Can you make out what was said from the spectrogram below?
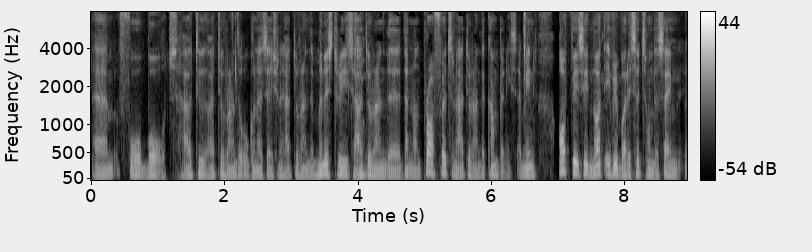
um, for boards, how to how to run the organization, how to run the ministries, how to run the, the non-profits, and how to run the companies. I mean, obviously, not everybody sits on the same uh,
